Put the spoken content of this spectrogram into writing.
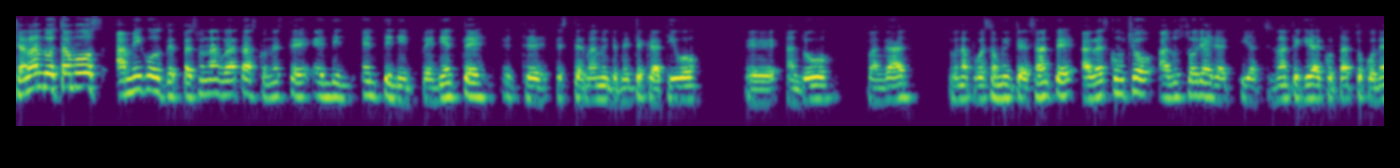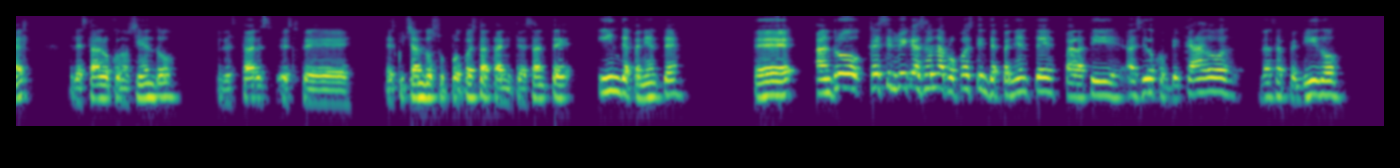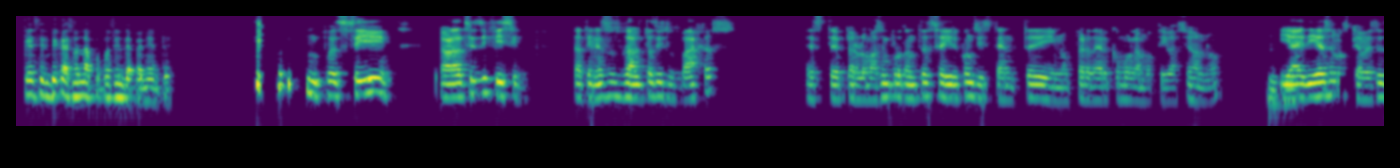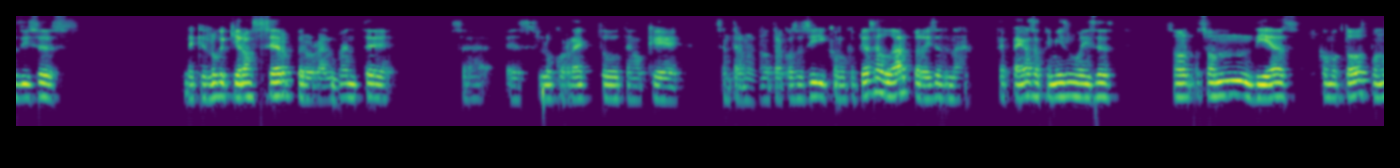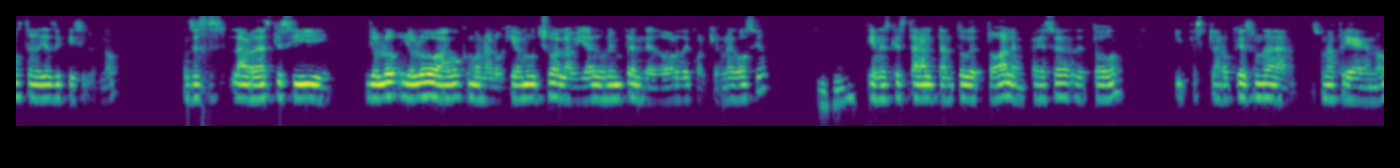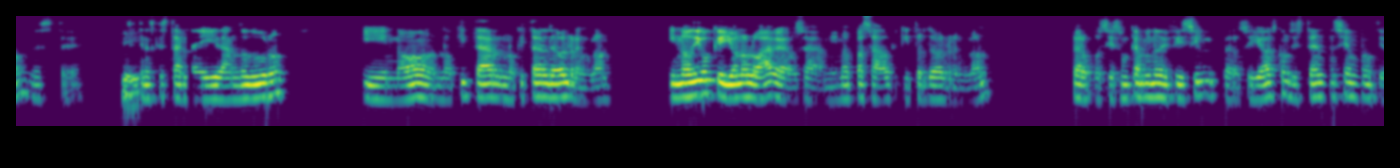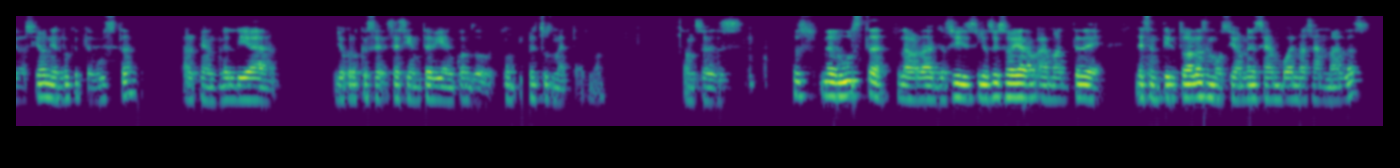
Charlando, estamos amigos de personas gratas con este ente independiente, este, hermano independiente creativo, eh, Andrew Vangal, una propuesta muy interesante. Agradezco mucho a Luz Soria y a Tisonante que ir al contacto con él, el estarlo conociendo, el estar este, escuchando su propuesta tan interesante, independiente. Eh, Andrew, ¿qué significa hacer una propuesta independiente para ti? ¿Ha sido complicado? ¿La has aprendido? ¿Qué significa hacer una propuesta independiente? Pues sí, la verdad sí es difícil. O sea, tiene sus altas y sus bajas, este, pero lo más importante es seguir consistente y no perder como la motivación, ¿no? Y hay días en los que a veces dices de qué es lo que quiero hacer, pero realmente, o sea, es lo correcto, tengo que centrarme en otra cosa así, y como que empiezas a dudar, pero dices, nada, te pegas a ti mismo y dices, son, son días, como todos podemos tener días difíciles, ¿no? Entonces, la verdad es que sí, yo lo, yo lo hago como analogía mucho a la vida de un emprendedor de cualquier negocio. Tienes que estar al tanto de toda la empresa, de todo. Y pues claro que es una, es una friega, ¿no? Este, Tienes que estar ahí dando duro y no, no, quitar, no quitar el dedo del renglón. Y no digo que yo no lo haga, o sea, a mí me ha pasado que quito el dedo del renglón, pero pues sí es un camino difícil, pero si llevas consistencia, motivación y es lo que te gusta, al final del día yo creo que se, se siente bien cuando cumples tus metas, ¿no? Entonces, pues me gusta, la verdad. Yo sí, yo sí soy amante de, de sentir todas las emociones, sean buenas, sean malas.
